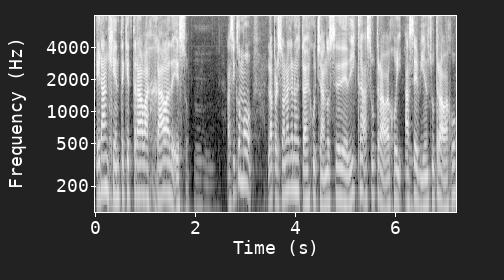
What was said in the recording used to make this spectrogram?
Eran gente que trabajaba de eso. Así como la persona que nos está escuchando se dedica a su trabajo y hace bien su trabajo,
